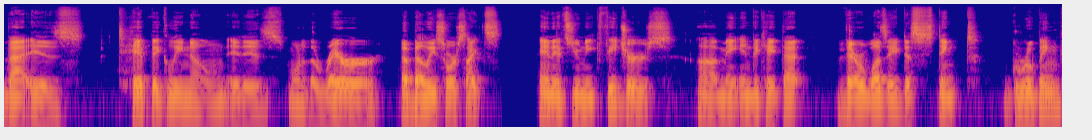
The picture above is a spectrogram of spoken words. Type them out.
that is typically known. It is one of the rarer abelisaur sites, and its unique features uh, may indicate that there was a distinct grouping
